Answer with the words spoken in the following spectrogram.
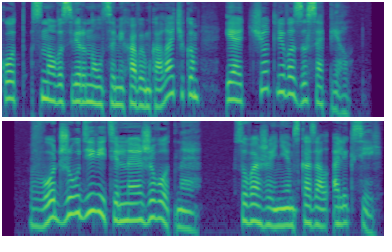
Кот снова свернулся меховым калачиком и отчетливо засопел. «Вот же удивительное животное», — с уважением сказал Алексей.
